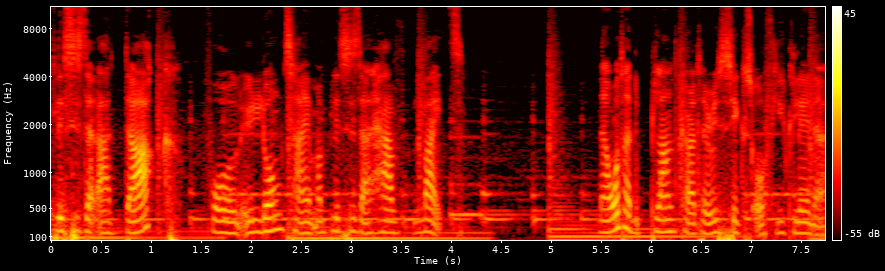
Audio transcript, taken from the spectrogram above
places that are dark for a long time and places that have light. Now, what are the plant characteristics of euglena?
